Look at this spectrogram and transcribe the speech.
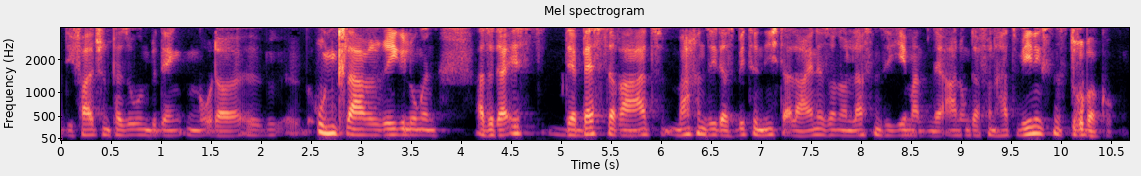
die falschen Personen bedenken oder äh, unklare Regelungen. Also da ist der beste Rat, machen Sie das bitte nicht alleine, sondern lassen Sie jemanden, der Ahnung davon hat, wenigstens drüber gucken.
